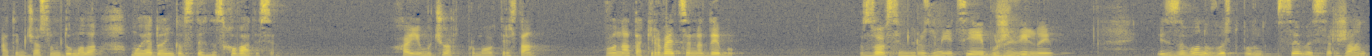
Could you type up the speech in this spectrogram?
А тим часом думала, моя донька встигне сховатися. Хай йому чорт, промовив Трістан. Вона так і рветься на дибу. Зовсім не розуміє цієї божевільної. Із загону виступив сивий сержант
